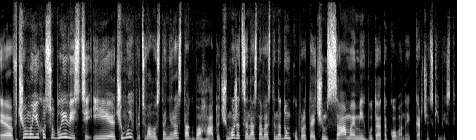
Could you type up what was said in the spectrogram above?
Е, В чому їх особливість і чому їх працювало останній раз так багато? Чи може це нас навести на думку про те, чим саме міг бути атакований Керченський міст?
